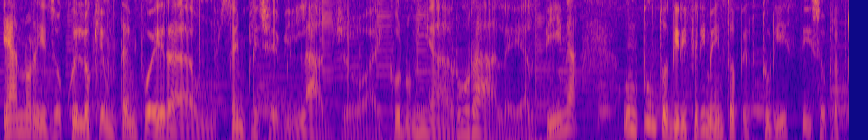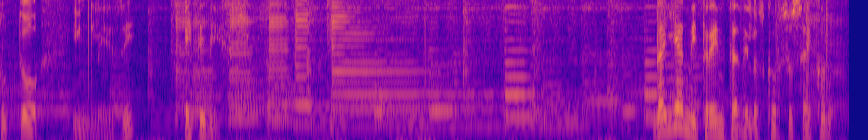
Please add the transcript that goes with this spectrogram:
e hanno reso quello che un tempo era un semplice villaggio a economia rurale e alpina un punto di riferimento per turisti soprattutto inglesi e tedeschi. Dagli anni 30 dello scorso secolo,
